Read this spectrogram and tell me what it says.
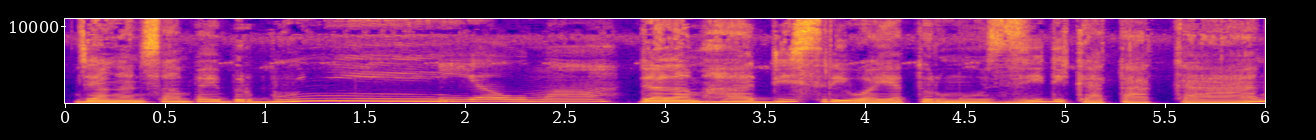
Jangan sampai berbunyi. Iya, Uma. Dalam hadis riwayat Turmuzi dikatakan,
